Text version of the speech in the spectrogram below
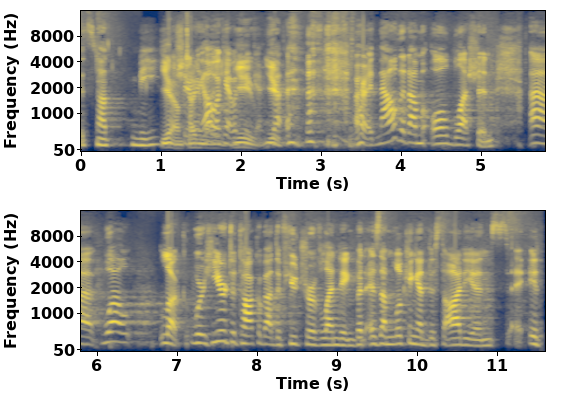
it's not me. Yeah, I'm talking about oh, okay, you. Okay, you. Yeah. all right, now that I'm all blushing. Uh, well, look, we're here to talk about the future of lending, but as I'm looking at this audience, it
